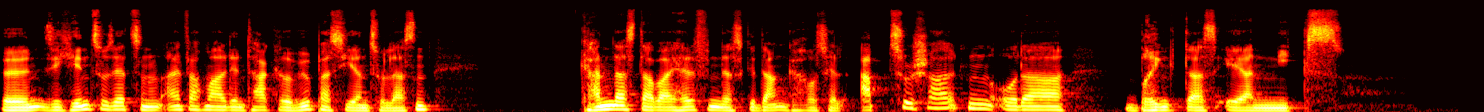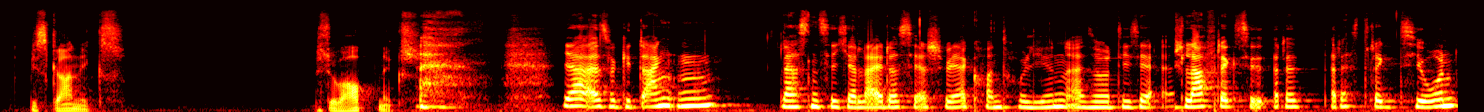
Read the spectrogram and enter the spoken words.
äh, sich hinzusetzen und einfach mal den Tag Revue passieren zu lassen. Kann das dabei helfen, das Gedankenkarussell abzuschalten oder bringt das eher nix? Bis gar nix. Bis überhaupt nix. Ja, also Gedanken lassen sich ja leider sehr schwer kontrollieren. Also diese Schlafrestriktion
